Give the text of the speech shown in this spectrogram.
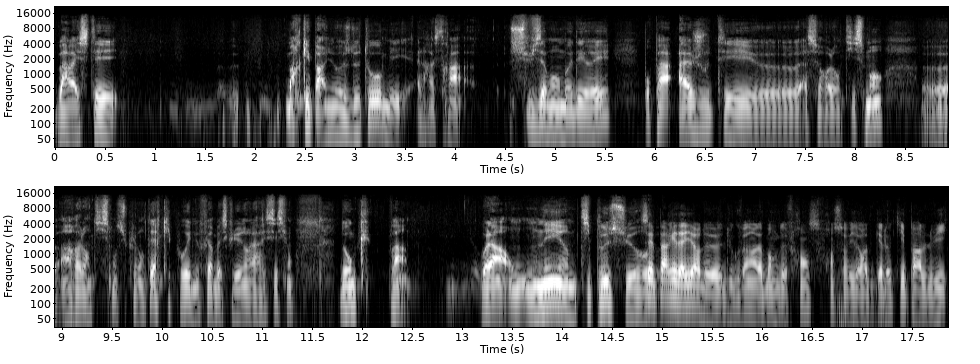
va rester euh, marquée par une hausse de taux, mais elle restera suffisamment modérée pour pas ajouter à ce ralentissement euh, un ralentissement supplémentaire qui pourrait nous faire basculer dans la récession. Donc, enfin, voilà, on, est un petit peu sur. C'est le pari d'ailleurs du gouverneur de la Banque de France, François Villeroy de Gallo, qui parle, lui,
